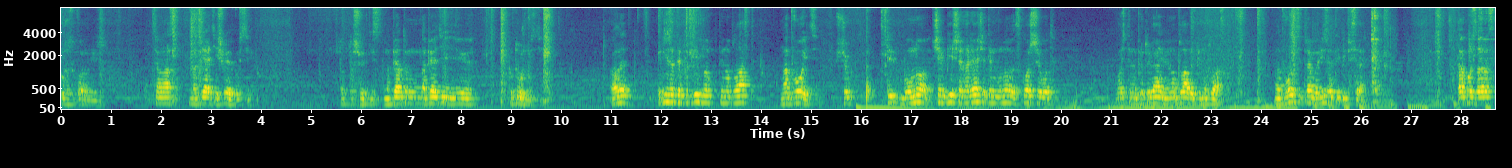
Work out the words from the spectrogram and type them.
Дуже скоро ріже. Це у нас на п'ятій швидкості. Тобто швидкість на п'ятій потужності. Але різати потрібно пінопласт на двоїці, щоб бо воно чим більше гаряче, тим воно скорше от, бачите, ми притуляємо воно плавить пінопласт. На двоїці треба різати і все. Також зараз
